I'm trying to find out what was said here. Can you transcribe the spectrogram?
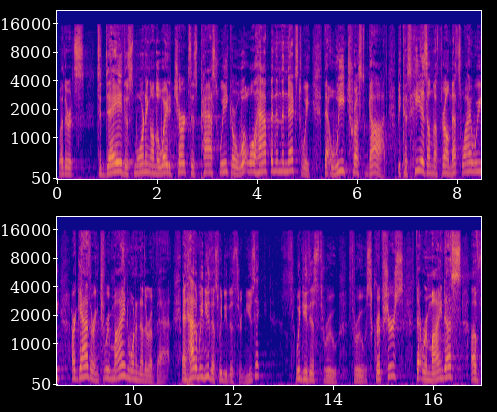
whether it's today, this morning, on the way to church this past week, or what will happen in the next week, that we trust God because He is on the throne. That's why we are gathering, to remind one another of that. And how do we do this? We do this through music. We do this through, through scriptures that remind us of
